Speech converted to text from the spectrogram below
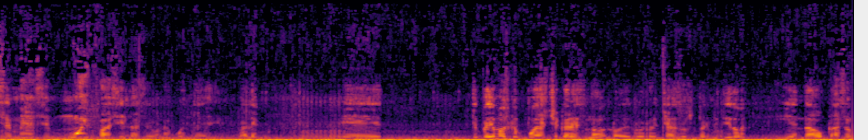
se me hace muy fácil hacer una cuenta de Didi, ¿vale? Eh, te pedimos que puedas checar eso, ¿no? Lo de los rechazos permitidos y en dado caso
